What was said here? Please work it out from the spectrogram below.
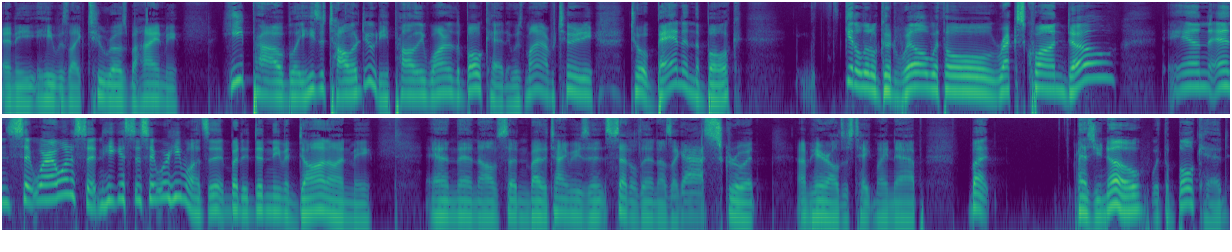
And he he was like two rows behind me. He probably he's a taller dude. He probably wanted the bulkhead. It was my opportunity to abandon the bulk, get a little goodwill with old Rex Kwon Do, and and sit where I want to sit, and he gets to sit where he wants it. But it didn't even dawn on me. And then all of a sudden, by the time he was in, settled in, I was like, ah, screw it. I'm here. I'll just take my nap. But as you know, with the bulkhead,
